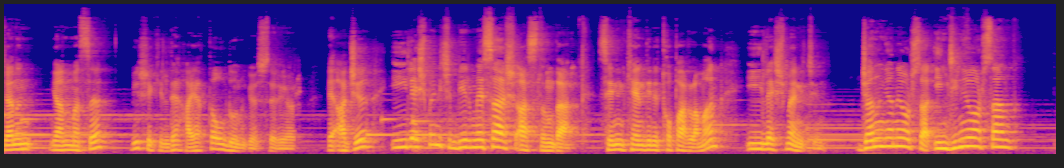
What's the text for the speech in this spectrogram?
canın yanması bir şekilde hayatta olduğunu gösteriyor. Ve acı iyileşmen için bir mesaj aslında. Senin kendini toparlaman, iyileşmen için. Canın yanıyorsa, inciniyorsan,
